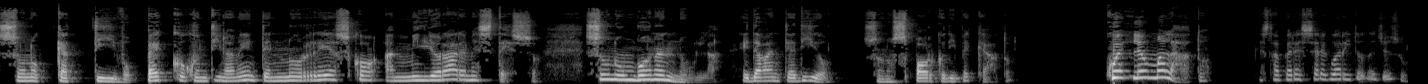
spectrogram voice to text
sono cattivo, pecco continuamente, non riesco a migliorare me stesso, sono un buono a nulla e davanti a Dio sono sporco di peccato. Quello è un malato che sta per essere guarito da Gesù.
